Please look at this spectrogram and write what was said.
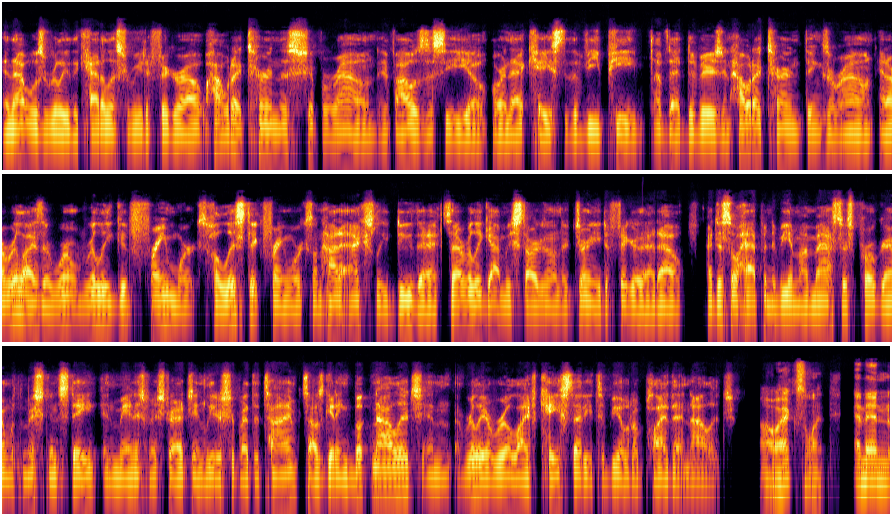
And that was really the catalyst for me to figure out how would I turn this ship around if I was the CEO, or in that case, the VP of that division? How would I turn things around? And I realized there weren't really good frameworks, holistic frameworks on how to actually do that. So that really got me started on a journey to figure that out. I just so happened to be in my master's program with Michigan State in management strategy and leadership at the time time. So I was getting book knowledge and really a real life case study to be able to apply that knowledge. Oh, excellent. And then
